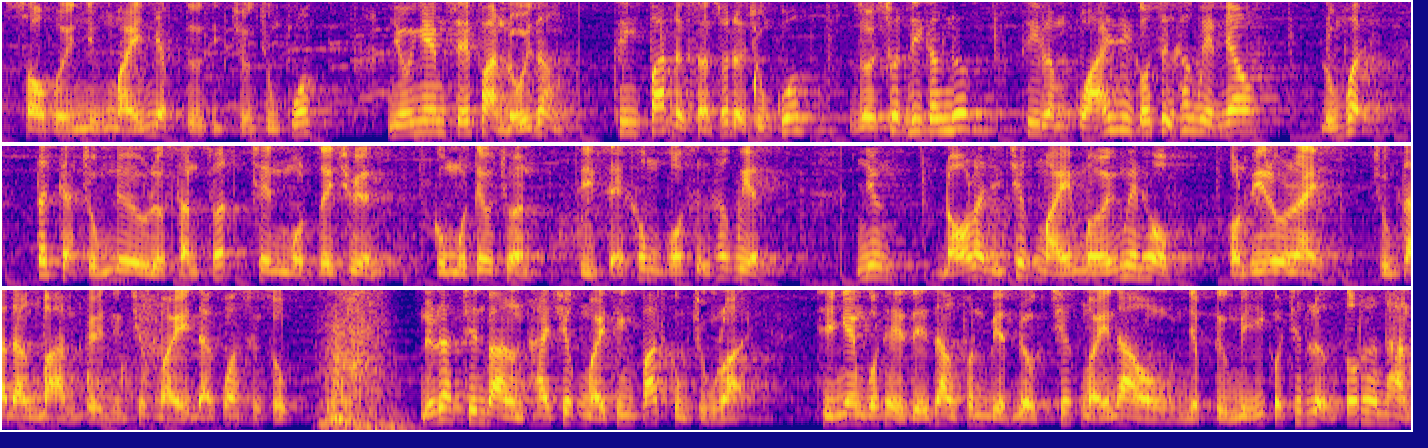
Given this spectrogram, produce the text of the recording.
so với những máy nhập từ thị trường Trung Quốc. Nhiều anh em sẽ phản đối rằng ThinkPad được sản xuất ở Trung Quốc rồi xuất đi các nước thì làm quái gì có sự khác biệt nhau. Đúng vậy, tất cả chúng đều được sản xuất trên một dây chuyền cùng một tiêu chuẩn thì sẽ không có sự khác biệt. Nhưng đó là những chiếc máy mới nguyên hộp, còn video này chúng ta đang bàn về những chiếc máy đã qua sử dụng. Nếu đặt trên bàn hai chiếc máy ThinkPad cùng chủng loại thì anh em có thể dễ dàng phân biệt được chiếc máy nào nhập từ Mỹ có chất lượng tốt hơn hẳn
